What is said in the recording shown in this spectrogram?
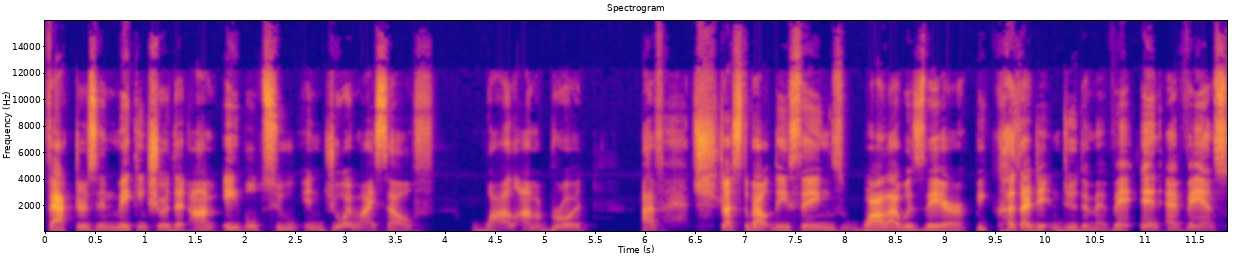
factors in making sure that I'm able to enjoy myself while I'm abroad. I've stressed about these things while I was there because I didn't do them in advance,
